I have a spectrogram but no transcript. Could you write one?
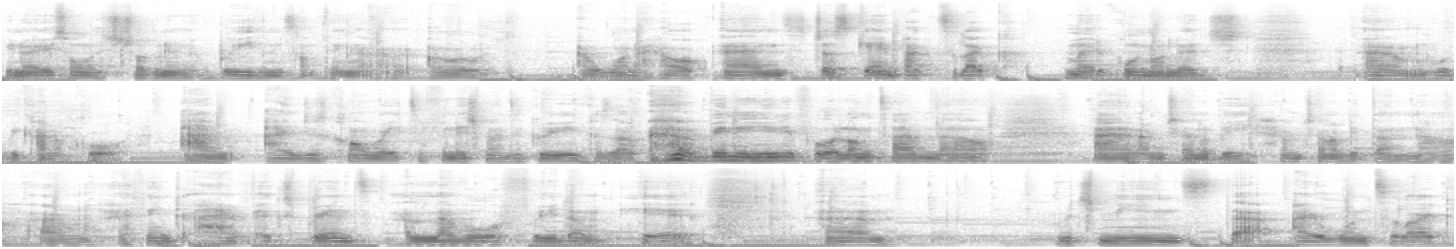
you know, if someone's struggling with breathing something, I, I, would, I want to help. And just getting back to like medical knowledge um, would be kind of cool. And I just can't wait to finish my degree because I've, I've, been in uni for a long time now, and I'm trying to be I'm trying to be done now. Um, I think I have experienced a level of freedom here, um, which means that I want to like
